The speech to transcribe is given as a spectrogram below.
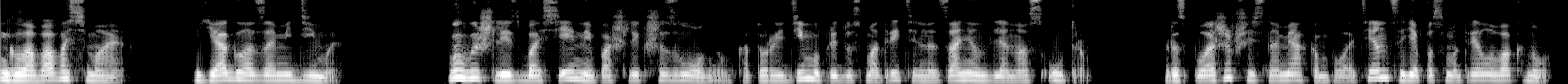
Глава восьмая. Я глазами Димы. Мы вышли из бассейна и пошли к шезлонгам, которые Дима предусмотрительно занял для нас утром. Расположившись на мягком полотенце, я посмотрела в окно.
